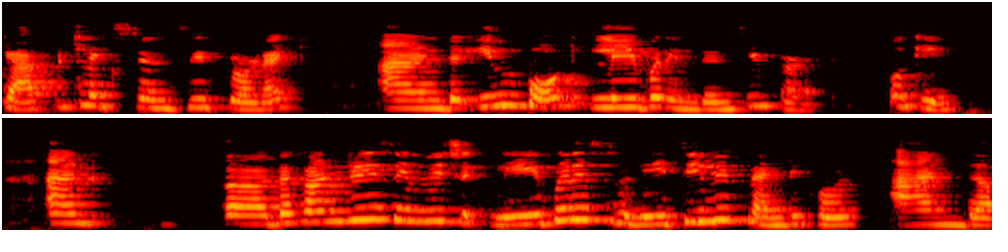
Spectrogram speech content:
capital extensive product and import labor intensive product. Okay. And uh, the countries in which labor is relatively plentiful and uh,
